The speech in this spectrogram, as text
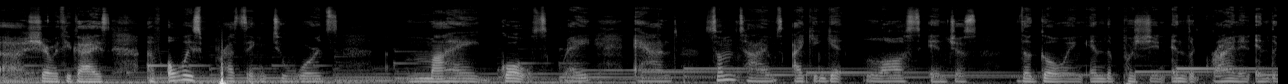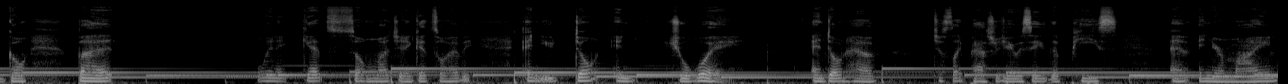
uh, share with you guys of always pressing towards my goals, right? And sometimes I can get lost in just the going and the pushing and the grinding and the going. But when it gets so much and it gets so heavy and you don't enjoy and don't have, just like Pastor Jay would say, the peace uh, in your mind,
